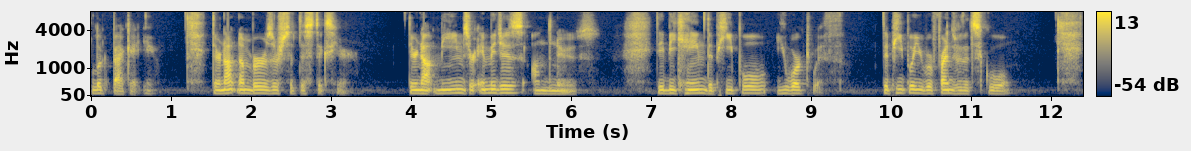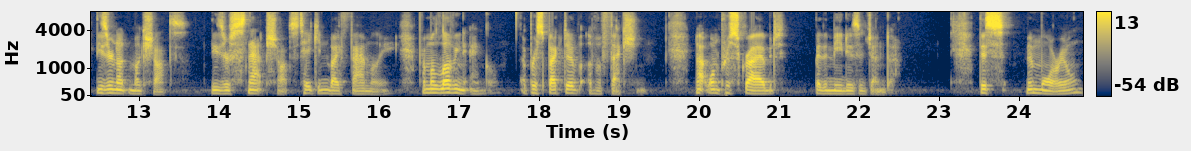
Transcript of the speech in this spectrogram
looked back at you. They're not numbers or statistics here. They're not memes or images on the news. They became the people you worked with, the people you were friends with at school. These are not mugshots. These are snapshots taken by family from a loving angle, a perspective of affection, not one prescribed by the media's agenda. This memorial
